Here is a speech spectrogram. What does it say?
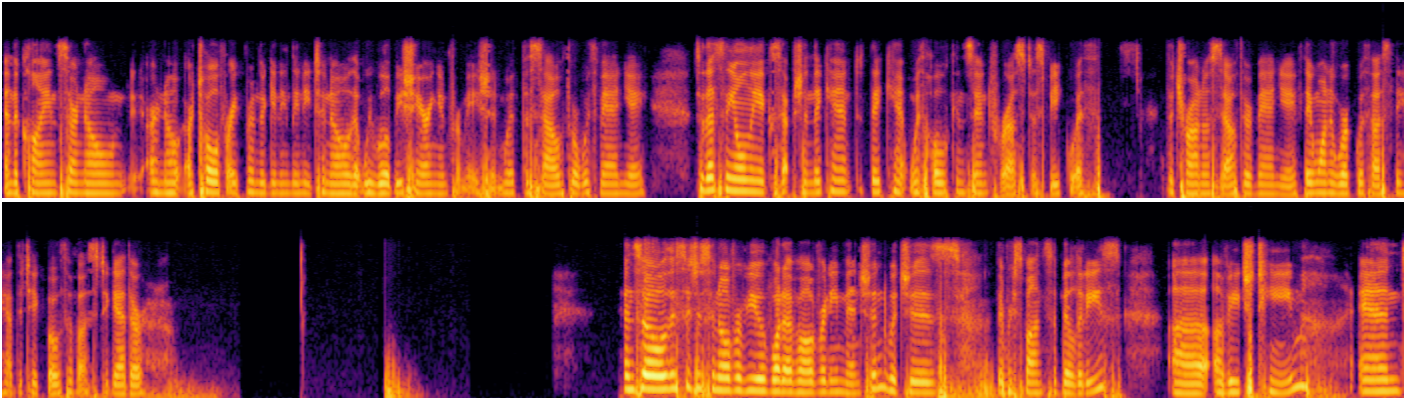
and the clients are known are know are told right from the beginning they need to know that we will be sharing information with the South or with Vanier. So that's the only exception. They can't they can't withhold consent for us to speak with the Toronto South or Vanier. If they want to work with us, they have to take both of us together. And so this is just an overview of what I've already mentioned, which is the responsibilities uh, of each team. And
